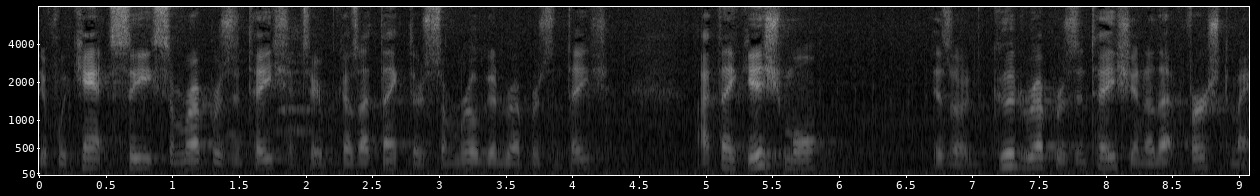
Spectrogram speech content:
if we can't see some representations here, because I think there's some real good representation. I think Ishmael is a good representation of that first man.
